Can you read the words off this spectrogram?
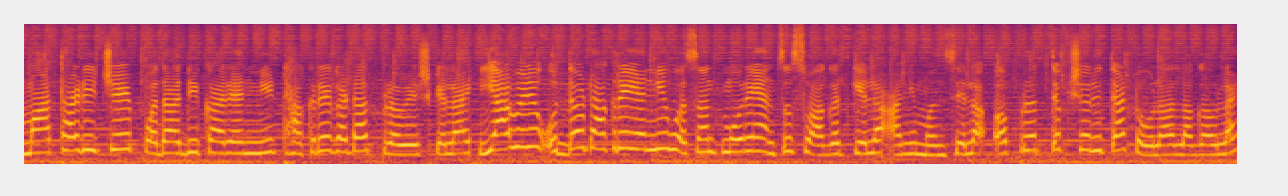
माथाडीचे पदाधिकाऱ्यांनी ठाकरे गटात प्रवेश केला. यावेळी उद्धव ठाकरे यांनी वसंत मोरे यांचं स्वागत केलं आणि मनसेला अप्रत्यक्षरित्या टोला लगावलाय.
